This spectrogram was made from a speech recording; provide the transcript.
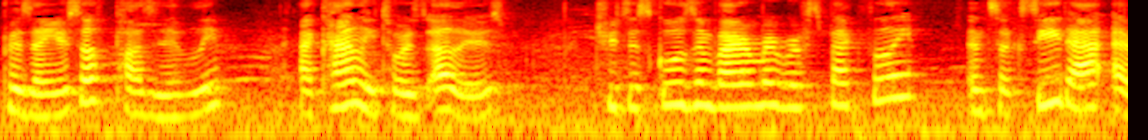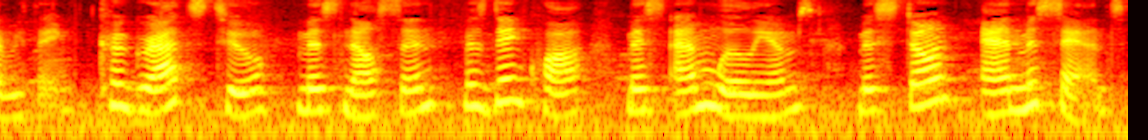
present yourself positively, act kindly towards others, treat the school's environment respectfully, and succeed at everything. Congrats to Miss Nelson, Miss Dinqua, Miss M. Williams, Miss Stone, and Miss Sands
